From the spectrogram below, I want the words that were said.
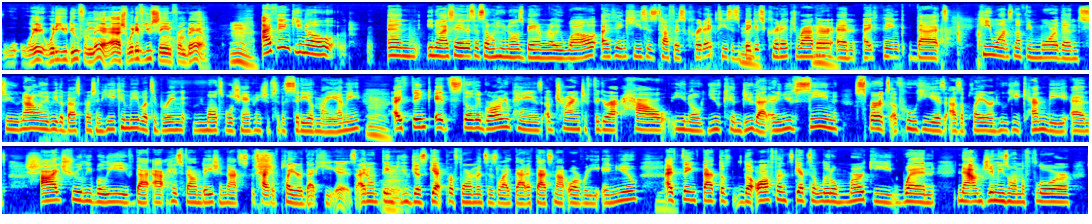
where what do you do from there? Ash, what have you seen from Bam? Mm. I think, you know, and you know, I say this as someone who knows Bam really well. I think he's his toughest critic. He's his mm. biggest critic, rather. Mm. And I think that he wants nothing more than to not only be the best person he can be, but to bring multiple championships to the city of Miami. Mm. I think it's still the growing pains of trying to figure out how, you know, you can do that. And you've seen spurts of who he is as a player and who he can be. And I truly believe that at his foundation, that's the type of player that he is. I don't think mm. you just get performances like that if that's not already in you. I think that the the offense gets a little murky when now Jimmy's on the floor.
